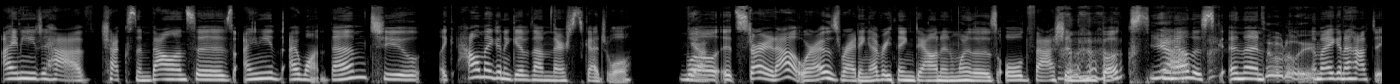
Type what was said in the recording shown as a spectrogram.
I need to have checks and balances. I need I want them to like how am I going to give them their schedule? Well, it started out where I was writing everything down in one of those old fashioned books, you know, this, and then totally. am I going to have to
